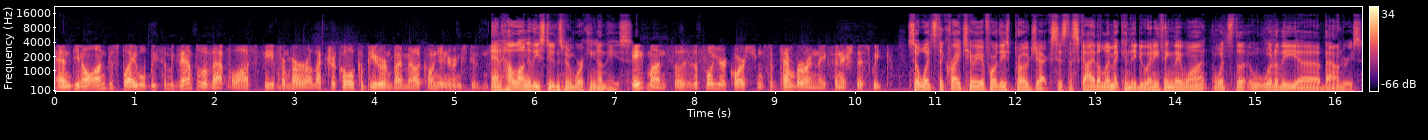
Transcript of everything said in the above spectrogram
And, you know, on display will be some examples of that philosophy from our electrical, computer, and biomedical engineering students. And how long have these students been working on these? Eight months. So this is a full year course from September, and they finish this week. So what's the criteria for these projects? Is the sky the limit? Can they do anything they want? What's the what are the uh, boundaries?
